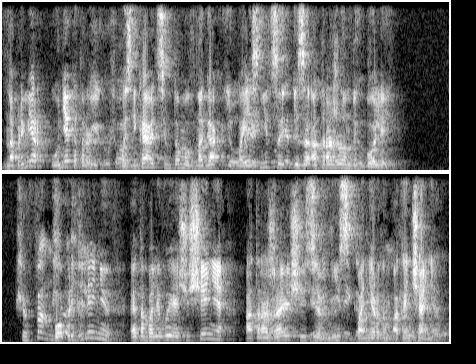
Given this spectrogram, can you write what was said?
Например, у некоторых возникают симптомы в ногах и пояснице из-за отраженных болей. По определению, это болевые ощущения, отражающиеся вниз по нервным окончаниям.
